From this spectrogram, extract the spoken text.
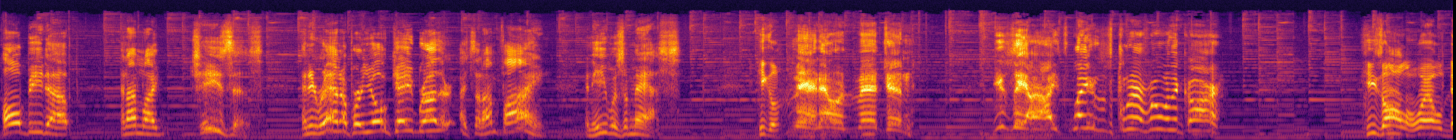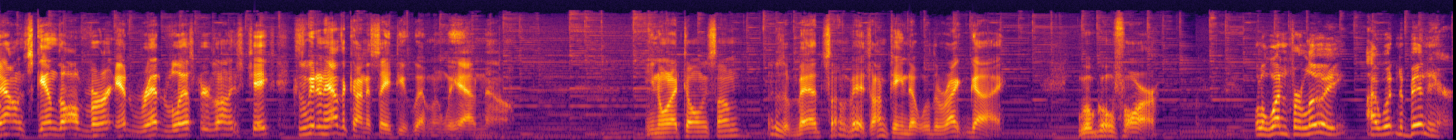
all beat up. And I'm like, Jesus. And he ran up, Are you okay, brother? I said, I'm fine. And he was a mess. He goes, man, that was bitching. You see how ice was clear over the car? He's all oiled down, skin's all burnt, he had red blisters on his cheeks, because we didn't have the kind of safety equipment we have now. You know what I told him, son? This is a bad son of a bitch. I'm teamed up with the right guy. We'll go far. Well, it wasn't for Louis, I wouldn't have been here.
